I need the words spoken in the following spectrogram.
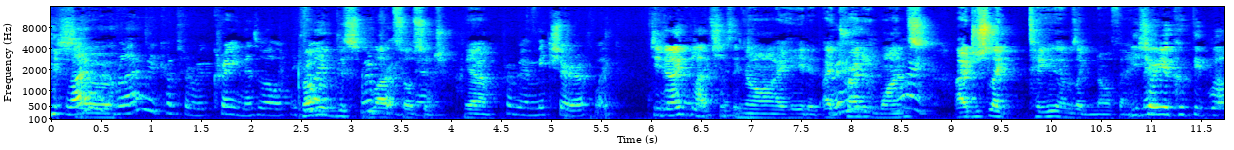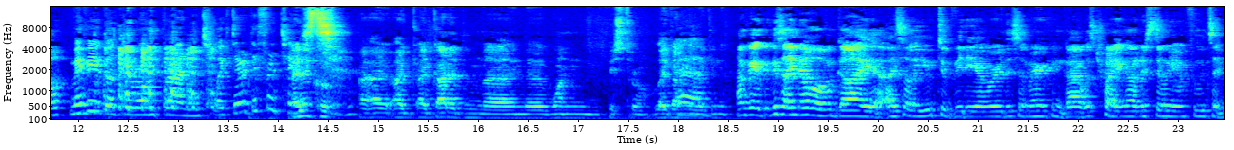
A lot, So- of, a lot of it comes from Ukraine as well. I Probably like this we're blood pro- sausage. Yeah. Probably a mixture of like. Do you like blood sausage? No, I hate it. I Really? tried it once. Why? I just like tasted it and was like, no thank You thanks. sure you cooked it well? Maybe you got the wrong brand. Like there are different tastes. I didn't tastes. cook. I, I I got it in the in the one bistro. Like I Yeah. mean, like in the, Okay, because I know of a guy, I saw a YouTube video where this American guy was trying out Estonian foods and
